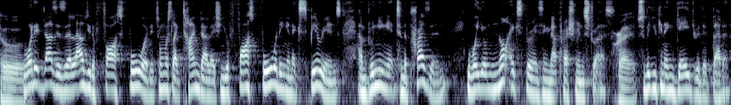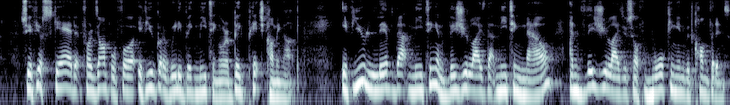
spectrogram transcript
Ooh. What it does is it allows you to fast forward. It's almost like time dilation. You're fast forwarding an experience and bringing it to the present where you're not experiencing that pressure and stress. Right. So that you can engage with it better. So if you're scared, for example, for if you've got a really big meeting or a big pitch coming up, if you live that meeting and visualize that meeting now and visualize yourself walking in with confidence,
